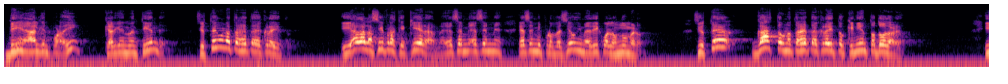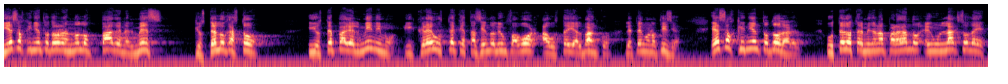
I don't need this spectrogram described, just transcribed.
dije a alguien por ahí, que alguien no entiende, si usted tiene una tarjeta de crédito y haga las cifras que quiera, esa es, mi, profesión y me dedico a los números. Si usted gasta una tarjeta de crédito 500 dólares y esos 500 dólares no los paga en el mes que usted lo gastó y usted paga el mínimo y cree usted que está haciéndole un favor a usted y al banco, le tengo noticia. Esos 500 dólares usted los terminará pagando en un lapso de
